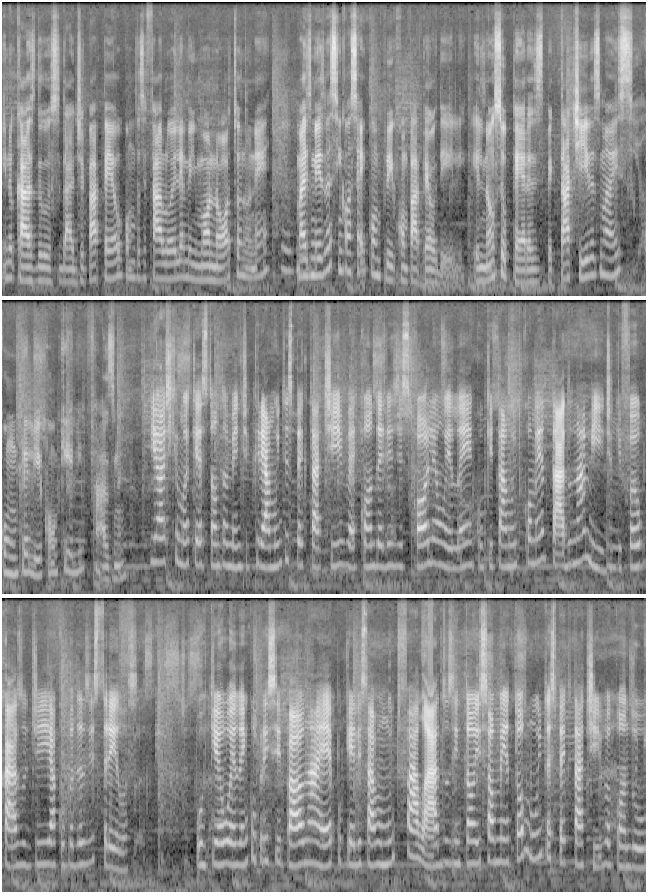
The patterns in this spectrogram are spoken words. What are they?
E no caso do Cidade de Papel, como você falou, ele é meio monótono, né? Uhum. Mas mesmo assim consegue cumprir com o papel dele. Ele não supera as expectativas, mas cumpre ali com o que ele faz, né? E eu acho que uma questão também de criar muita expectativa é quando eles escolhem um elenco que está muito comentado na mídia, que foi o caso de A Culpa das Estrelas porque o elenco principal na época eles estavam muito falados, então isso aumentou muito a expectativa quando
